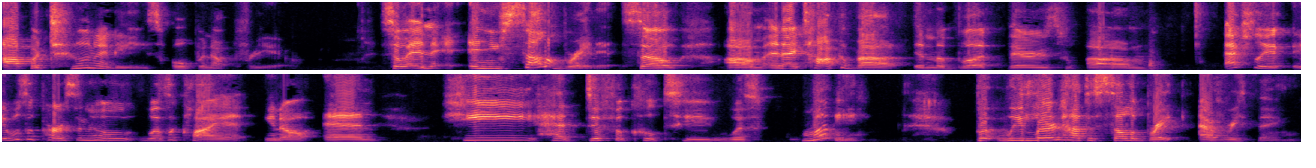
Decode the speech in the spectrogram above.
opportunities open up for you. So and and you celebrate it. So um, and I talk about in the book. There's um, actually it was a person who was a client, you know, and he had difficulty with money. But we learned how to celebrate everything.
